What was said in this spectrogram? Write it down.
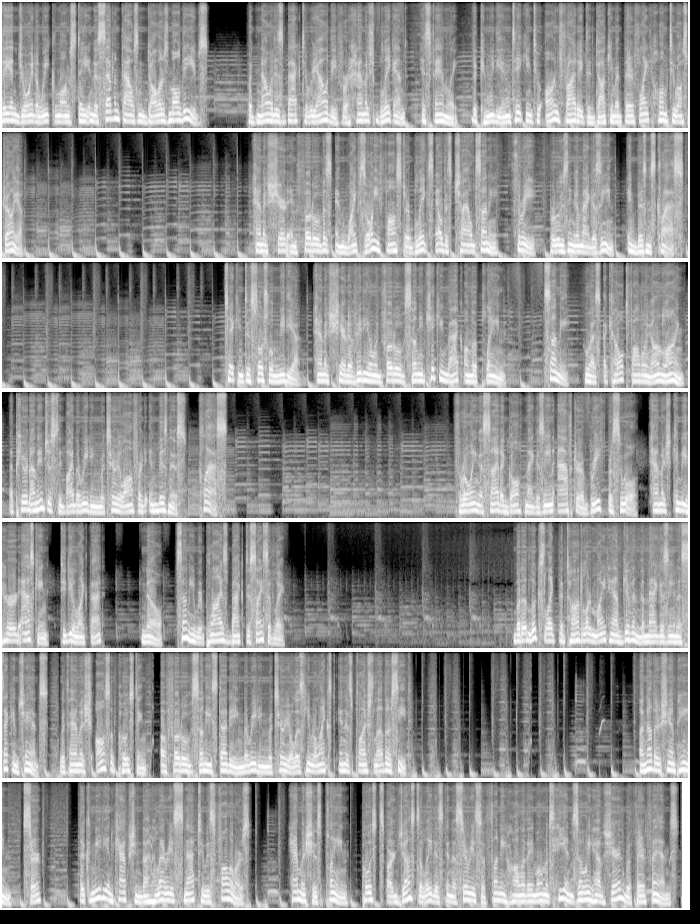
they enjoyed a week-long stay in the $7,000 Maldives. But now it is back to reality for Hamish Blake and his family, the comedian taking to on Friday to document their flight home to Australia. Hamish shared a photo of his and wife Zoe Foster Blake's eldest child Sonny, 3, perusing a magazine, in business class. Taking to social media, Hamish shared a video and photo of Sonny kicking back on the plane. Sonny, who has a cult following online, appeared uninterested by the reading material offered in business class. Throwing aside a golf magazine after a brief pursuit, Hamish can be heard asking, did you like that? No, Sonny replies back decisively. But it looks like the toddler might have given the magazine a second chance, with Hamish also posting a photo of Sonny studying the reading material as he relaxed in his plush leather seat. Another champagne, sir? The comedian captioned the hilarious snap to his followers. Hamish's plane posts are just the latest in a series of funny holiday moments he and Zoe have shared with their fans.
